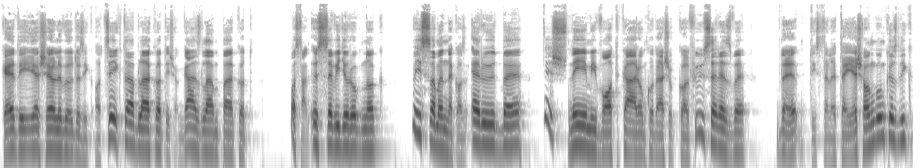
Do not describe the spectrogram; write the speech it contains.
Kedélyesen lövöldözik a cégtáblákat és a gázlámpákat, aztán összevigyorognak, visszamennek az erődbe, és némi vad káromkodásokkal fűszerezve, de tiszteleteljes hangon közlik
